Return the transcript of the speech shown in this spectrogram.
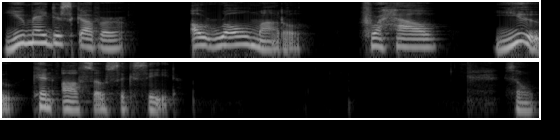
You may discover a role model for how you can also succeed. So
